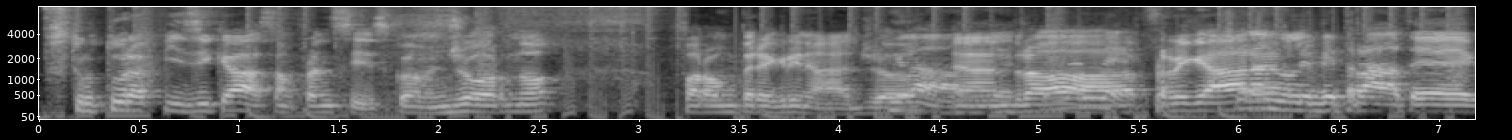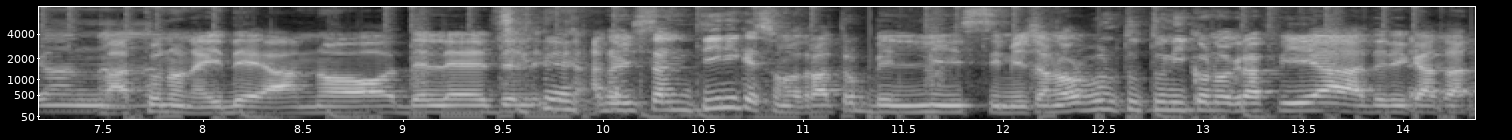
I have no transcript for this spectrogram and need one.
struttura fisica a San Francisco. Un giorno farò un peregrinaggio Grande, e andrò a pregare. C'erano le vetrate con... Ma tu non hai idea, hanno, delle, delle- hanno i santini che sono tra l'altro bellissimi, cioè hanno proprio tutta un'iconografia dedicata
